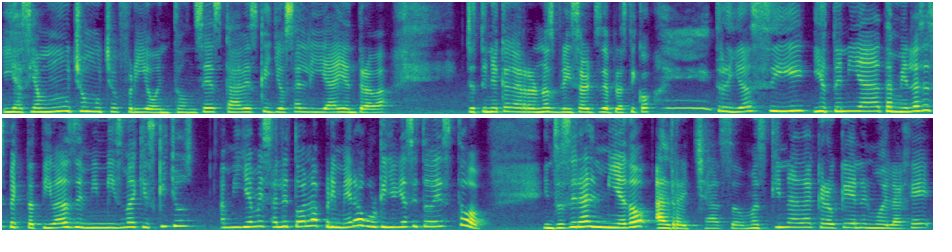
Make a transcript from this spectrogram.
Y hacía mucho, mucho frío. Entonces, cada vez que yo salía y entraba, yo tenía que agarrar unos blizzards de plástico. ¡ay! Traía así. Y yo tenía también las expectativas de mí misma, que es que yo, a mí ya me sale toda la primera porque yo ya sé todo esto. Entonces era el miedo al rechazo. Más que nada creo que en el modelaje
